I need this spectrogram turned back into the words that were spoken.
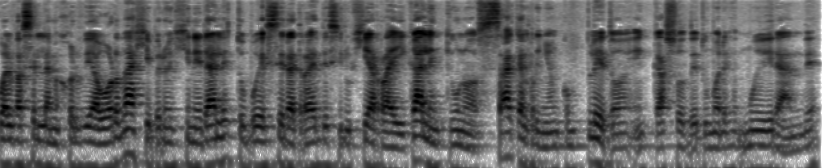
cuál va a ser la mejor vía de abordaje, pero en general esto puede ser a través de cirugía radical en que uno saca el riñón completo en casos de tumores muy grandes,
